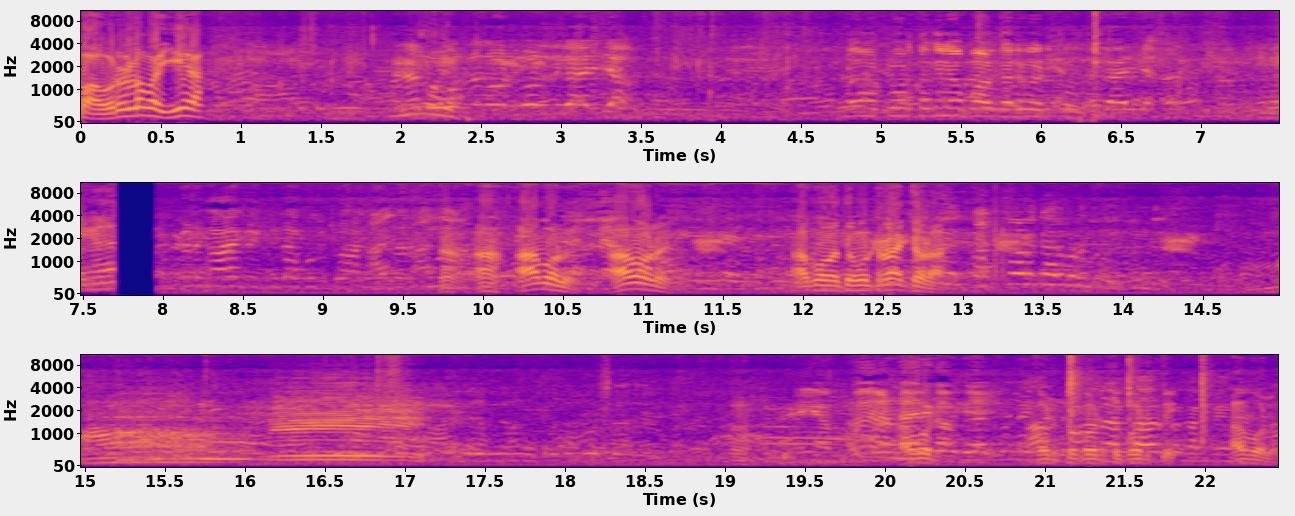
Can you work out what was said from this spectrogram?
പവറുള്ള പയ്യ. ആ ആ പോണ് ആ പോണ് ആ പോത്ത് മുട്ട കച്ചവടാ ആ കൊടു- കൊടുത്ത് കൊടുത്ത് കൊടുത്ത്. ആ പോണ്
